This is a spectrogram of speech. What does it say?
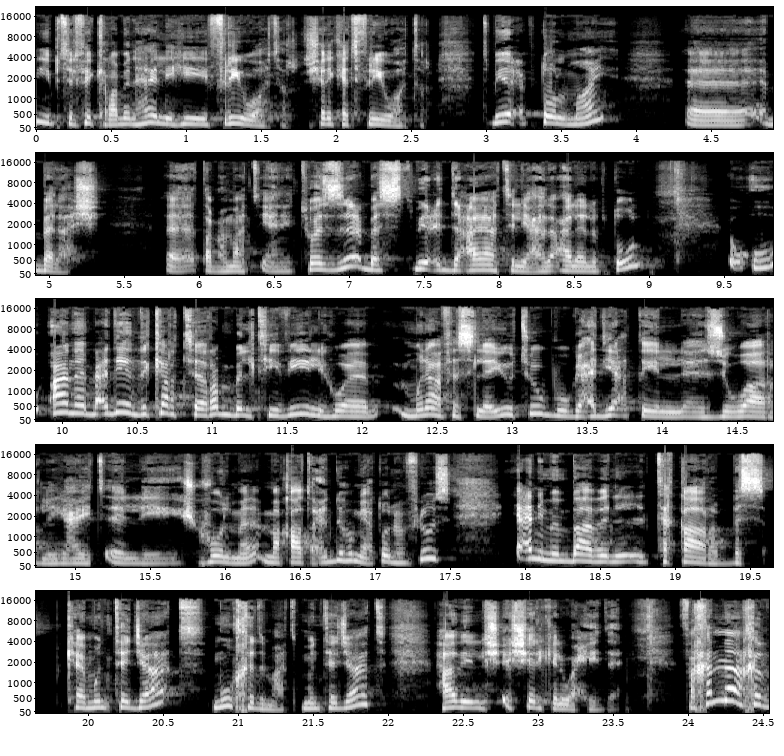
جبت الفكرة منها اللي هي FreeWater شركة FreeWater تبيع بطول ماي آه، ببلاش طبعا ما يعني توزع بس تبيع الدعايات اللي على على البطول. وأنا بعدين ذكرت Rumble TV اللي هو منافس ليوتيوب وقاعد يعطي الزوار اللي قاعد اللي يشوفون المقاطع عندهم يعطونهم فلوس يعني من باب التقارب. بس كمنتجات مو خدمات منتجات هذه الش- الشركة الوحيدة. فخلنا ناخذ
